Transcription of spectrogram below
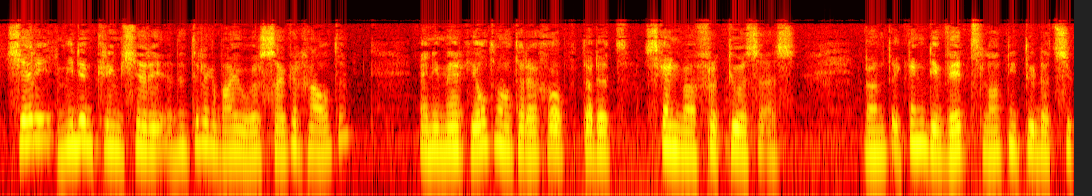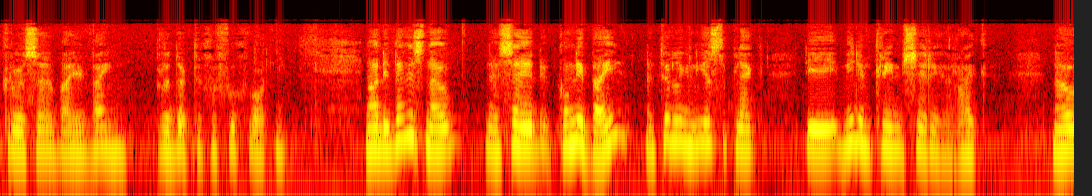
Sherry, medium cream sherry, natuurlik 'n baie hoë suikergehalte en jy merk heeltemal terug op dat dit skynbaar fruktose is want ek dink die wet laat nie toe dat sukrose by wynprodukte gevoeg word nie Maar die ding is nou, nou sê kom nie by natuurlik in die eerste plek die medium cream sherry ruik. Nou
